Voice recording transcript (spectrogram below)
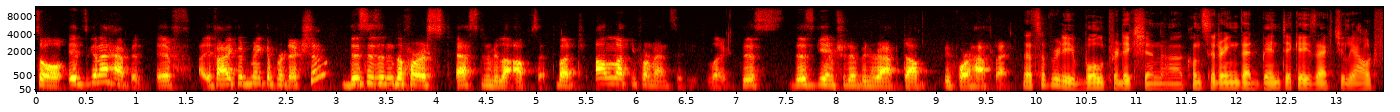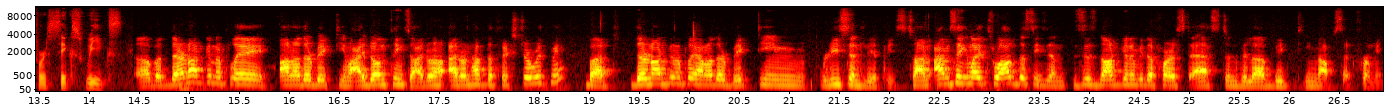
So it's gonna happen. If if I could make a prediction, this isn't the first Aston Villa upset, but unlucky for Man City. Like this this game should have been wrapped up before halftime. That's a pretty bold prediction, uh, considering that Benteke is actually out for six weeks. Uh, but they're not gonna play another big team. I don't think so. I don't I don't have the fixture with me, but they're not gonna play another big team recently at least. So I'm, I'm saying like throughout the season, this is not gonna be the first Aston Villa big team upset for me.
